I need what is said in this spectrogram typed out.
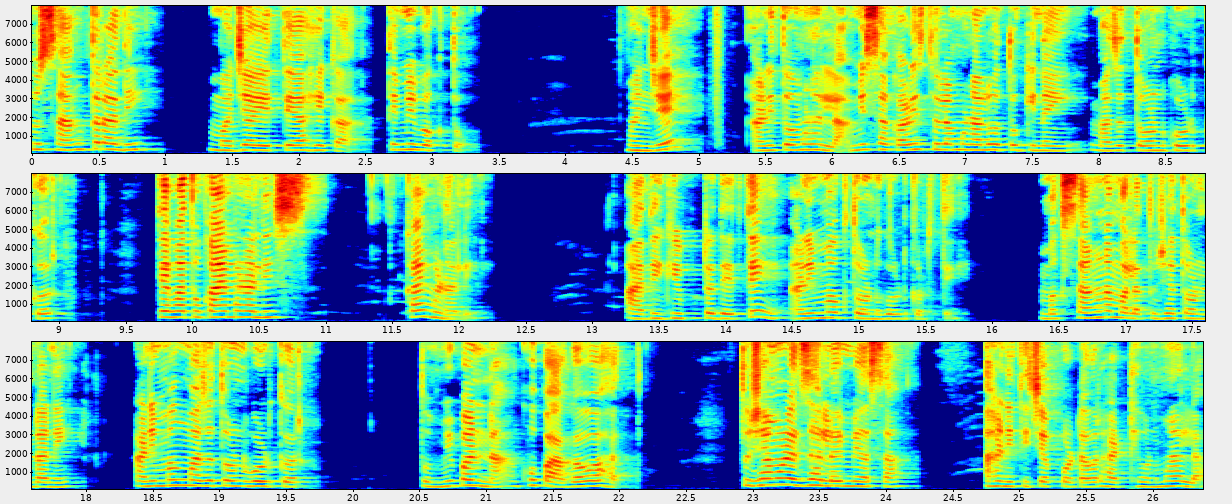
तू सांग तर आधी मजा येते आहे का ते मी बघतो. म्हणजे? आणि तो म्हणाला मी सकाळीच तुला म्हणालो होतो की नाही माझं तोंड गोड कर. तेव्हा तू काय म्हणालीस? काय म्हणाले? आधी गिफ्ट देते आणि मग तोंड गोड करते. मग सांग ना मला तुझ्या तोंडाने आणि मग माझं तोंड गोड कर. तुम्ही पण ना खूप आगाव आहात. तुझ्यामुळेच झालो आहे मी असा. आणि तिच्या पोटावर हात ठेवून म्हणाला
